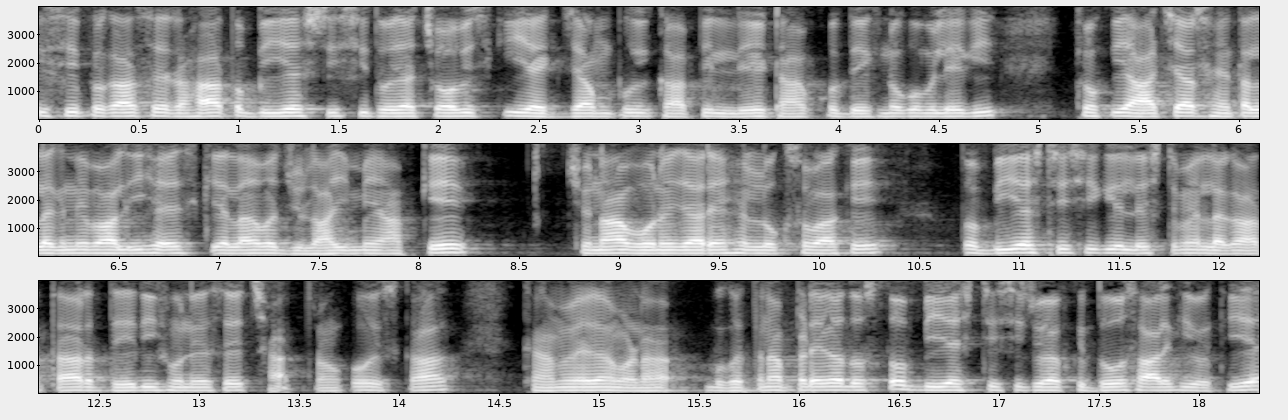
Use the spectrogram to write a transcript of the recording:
इसी प्रकार से रहा तो बी एस टी सी दो हज़ार चौबीस की एग्ज़ाम भी काफ़ी लेट आपको देखने को मिलेगी, क्योंकि आचार संहिता लगने वाली है। इसके अलावा जुलाई में आपके चुनाव होने जा रहे हैं लोकसभा के तो बी एस टी सी की लिस्ट में लगातार देरी होने से छात्रों को इसका खामियाजा बना, भुगतना पड़ेगा दोस्तों। बी एस टी सी जो आपकी दो साल की होती है,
